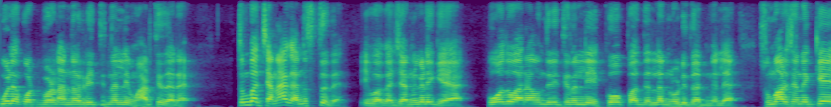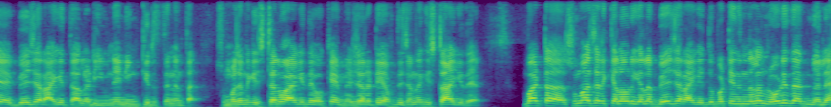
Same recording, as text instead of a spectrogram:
ಕೂಳೆ ಕೊಟ್ಬಿಡೋಣ ಅನ್ನೋ ರೀತಿನಲ್ಲಿ ಮಾಡ್ತಿದ್ದಾರೆ. ತುಂಬಾ ಚೆನ್ನಾಗಿ ಅನಿಸ್ತದೆ ಇವಾಗ ಜನಗಳಿಗೆ. ಹೋದ ವಾರ ಒಂದು ರೀತಿಯಲ್ಲಿ ಕೋಪದೆಲ್ಲ ನೋಡಿದಾದ್ಮೇಲೆ ಸುಮಾರು ಜನಕ್ಕೆ ಬೇಜಾರಾಗಿತ್ತು, ಆಲ್ರೆಡಿ ಇವನೇ ಹಿಂಗಿರ್ತಾನೆ ಅಂತ. ಸುಮಾರು ಜನಕ್ಕೆ ಇಷ್ಟನೂ ಆಗಿದೆ ಓಕೆ ಮೆಜಾರಿಟಿ ಆಫ್ ದಿ ಜನಕ್ಕೆ ಇಷ್ಟ ಆಗಿದೆ. ಬಟ್ ಸುಮಾರು ಜನ ಕೆಲವರಿಗೆಲ್ಲ ಬೇಜಾರಾಗಿದ್ದು ಬಟ್ ಇದನ್ನೆಲ್ಲ ನೋಡಿದಾದ್ಮೇಲೆ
